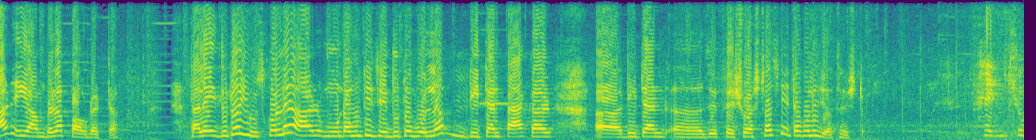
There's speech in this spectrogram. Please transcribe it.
আর এই আমব্রেলা পাউডারটা তাহলে এই দুটো ইউজ করলে আর মোটামুটি যে দুটো বললাম ডিট্যান প্যাক আর ডিট্যান যে ফেস ওয়াশটা আছে এটা করলে যথেষ্ট। থ্যাংক ইউ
